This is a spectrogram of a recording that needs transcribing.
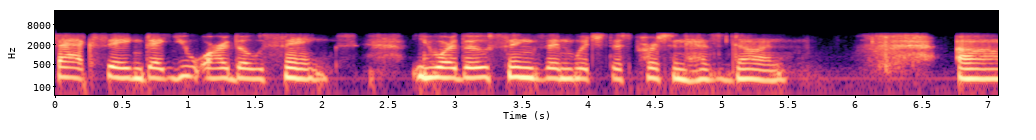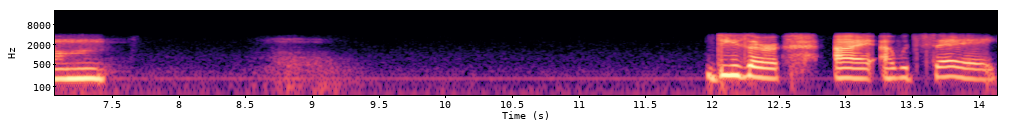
fact, saying that you are those things. You are those things in which this person has done. Um, these are, I, I would say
